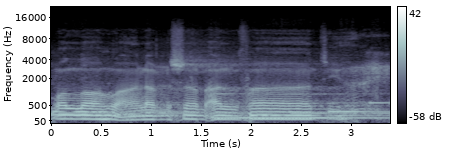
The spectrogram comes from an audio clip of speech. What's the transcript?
wallahu alam. Sab al-fatihah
